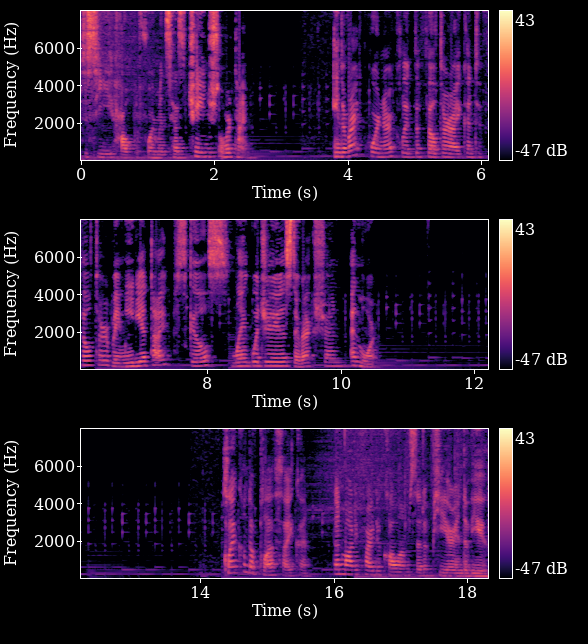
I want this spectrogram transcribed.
to see how performance has changed over time. In the right corner, click the filter icon to filter by media type, skills, languages, direction, and more. Click on the plus icon, then modify the columns that appear in the view.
